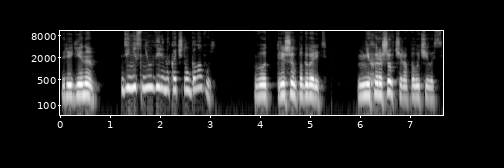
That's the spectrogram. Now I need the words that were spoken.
«Регина!» Денис неуверенно качнул головой. «Вот решил поговорить. Нехорошо вчера получилось».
